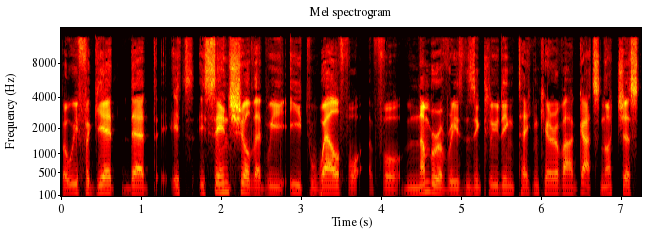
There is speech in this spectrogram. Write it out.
But we forget that it's essential that we eat well for, for a number of reasons, including taking care of our guts, not just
